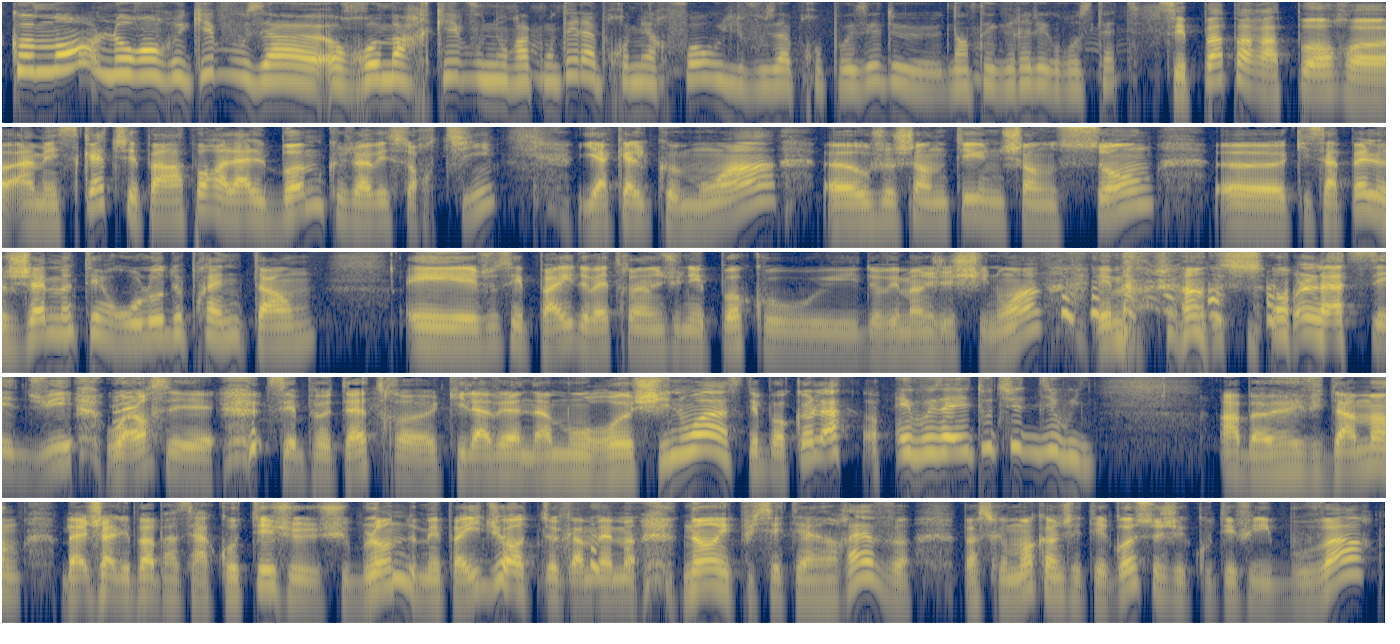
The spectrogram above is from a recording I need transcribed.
Comment Laurent Ruquier vous a euh, remarqué Vous nous racontez la première fois où il vous a proposé d'intégrer les grosses têtes? C'est pas par rapport euh, à mes sketchs, c'est par rapport à l'album que j'avais sorti il y a quelques mois, euh, où je chantais une chanson euh, qui s'appelle J'aime tes rouleaux de printemps. Et je sais pas, il devait être dans une époque où il devait manger chinois, et ma chanson l'a séduit. Ou alors c'est peut-être qu'il avait un amoureux chinois à cette époque-là. Et vous avez tout de suite dit oui. Ah bah évidemment, ben, j'allais pas passer à côté, je, je suis blonde mais pas idiote quand même. non, et puis c'était un rêve, parce que moi quand j'étais gosse, j'écoutais Philippe Bouvard.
